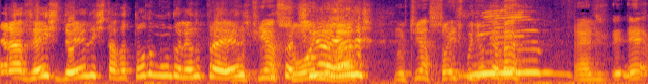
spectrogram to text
era a vez deles, estava todo mundo olhando pra eles, não tinha só Sony tinha lá. eles. Não tinha Sony. Eles podiam ter dado. É, eles, é,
